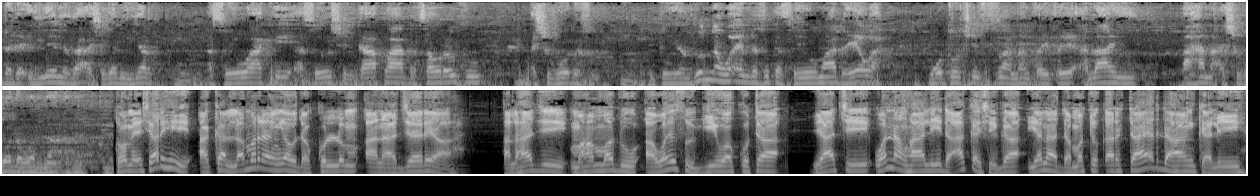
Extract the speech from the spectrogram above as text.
daga illela za a shiga nijar a sayo wake a sayo shinkafa da sauransu a shigo da su to yanzu nan waɗanda suka sayo ma da yawa motoci suna nan tsaitsaye a layi a hana a shigo da wannan abin. To mai sharhi akan lamuran yau da kullum a Najeriya, Alhaji Muhammadu Awaisu Giwa Kuta ya ce wannan hali da aka shiga yana da matuƙar tayar da hankali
